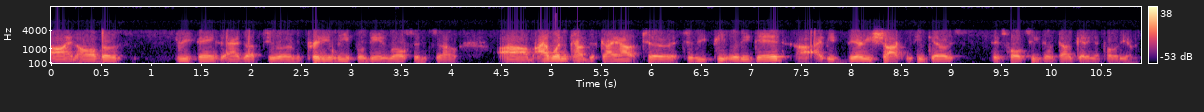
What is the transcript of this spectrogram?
Uh, and all those three things adds up to a pretty lethal Dean Wilson. So um, I wouldn't count this guy out to to repeat what he did. Uh, I'd be very shocked if he goes this whole season without getting a podium.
